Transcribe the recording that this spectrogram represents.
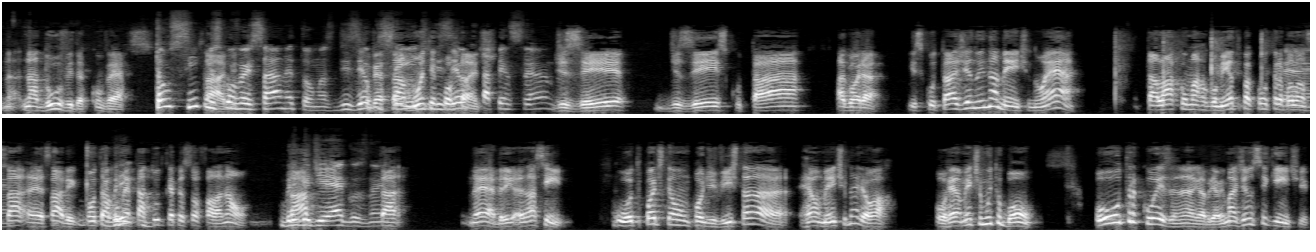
Na, na dúvida, converse. Tão simples sabe? conversar, né, Thomas? Dizer conversar o que sente, muito dizer importante. o que está pensando. Dizer, dizer, escutar. Agora, escutar genuinamente, não é tá lá com um argumento para contrabalançar, é. É, sabe? Contra-argumentar tudo que a pessoa fala. Não. Briga tá, de egos, né? Tá, né? Briga, assim, o outro pode ter um ponto de vista realmente melhor, ou realmente muito bom. Outra coisa, né, Gabriel? Imagina o seguinte,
